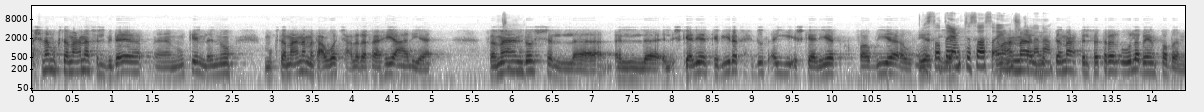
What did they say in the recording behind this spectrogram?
إحنا مجتمعنا في البداية ممكن لأنه مجتمعنا ما تعودش على رفاهية عالية. فما عندوش ال ال الإشكالية الكبيرة في حدوث أي إشكاليات اقتصادية أو سياسية. يستطيع امتصاص أي مشكلة المجتمع في الفترة الأولى بينصدم.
